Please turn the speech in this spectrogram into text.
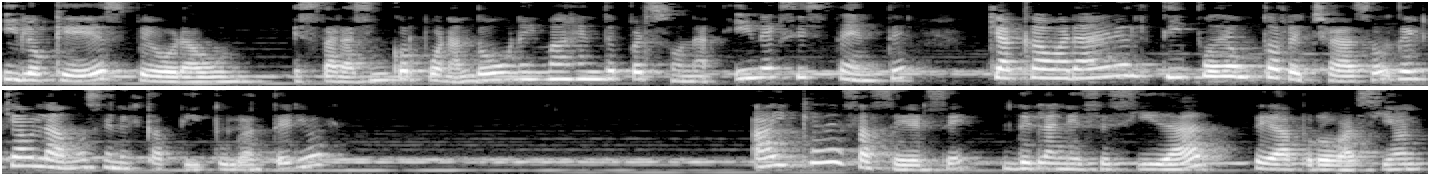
Y lo que es peor aún, estarás incorporando una imagen de persona inexistente que acabará en el tipo de autorrechazo del que hablamos en el capítulo anterior. Hay que deshacerse de la necesidad de aprobación.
